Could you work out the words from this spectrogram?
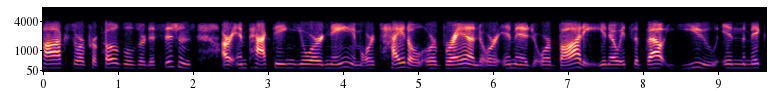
talks or proposals or decisions are impacting your name or title or brand or image or body. You know, it's about you in the mix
